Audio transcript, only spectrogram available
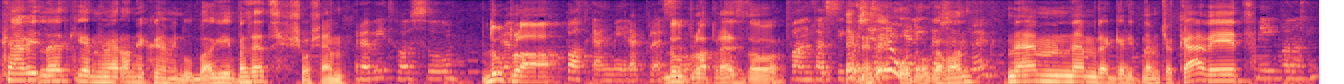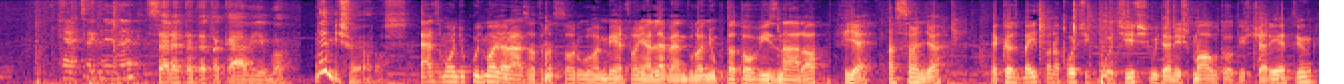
kávét lehet kérni, mert annélkül nem indul be a gépezet. Sosem. Rövid, hosszú. Dupla. Patkány méreg presszó. Dupla presszó. Fantasztikus. Ez egy jó dolga van. esetleg? Nem, nem reggelit, nem csak kávét. Még valami? Hercegnőnek. Szeretetet a kávéba. Nem is olyan rossz. Ez mondjuk úgy magyarázatra szorul, hogy miért van ilyen levendula nyugtató víz nála. Figyelj, azt mondja, de közben itt van a kocsi kulcs is, ugyanis ma autót is cseréltünk.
